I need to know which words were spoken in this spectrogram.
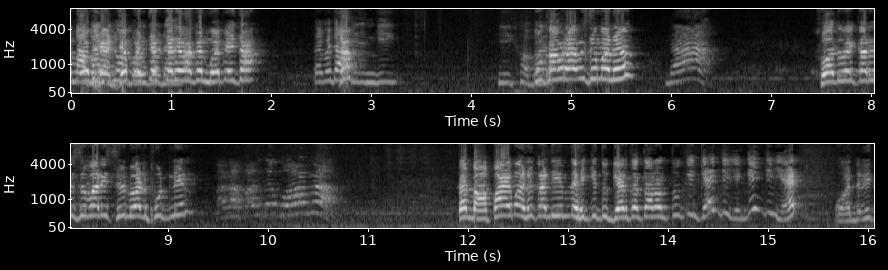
તો બાબાને ભેંસે નોકરી પંચાયત પડે. વગર મોય પેતા તમે તો આખી જિંદગી ઈ તું ખબર. ખવડાવે છે મને? ના. સોદવાઈ છે મારી સી દોઢ બાપાને તો તાર બાપાએ મને કદી એમ નહીં કીધું ઘેર જતા રહો તું કે કે કે કે કે ઓર્ડરી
